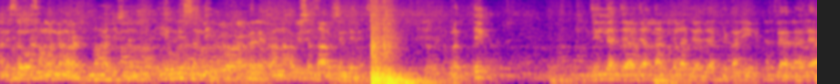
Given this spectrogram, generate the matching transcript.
आणि सर्वसामान्य मराठींना माझी विनंती ही एवढी संधी आपल्या लेकरांना आयुष्याचं आरक्षण देण्याची. प्रत्येक जिल्ह्यात ज्या ज्या तारखेला ज्या ज्या ठिकाणी आपल्या राहिल्या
